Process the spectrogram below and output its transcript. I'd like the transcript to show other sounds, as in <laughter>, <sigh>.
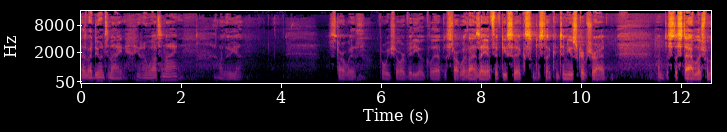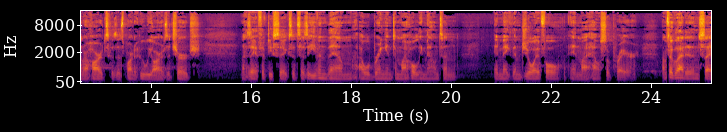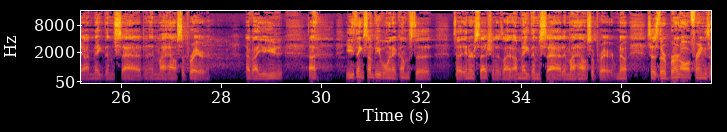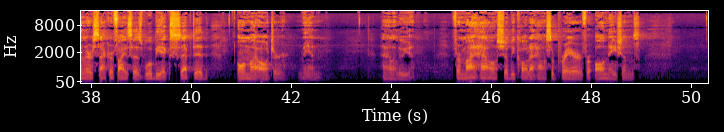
How's everybody doing tonight? You doing well tonight? Hallelujah. Start with, before we show our video clip, to start with Isaiah 56, just a continued scripture I just established within our hearts because it's part of who we are as a church. Isaiah 56, it says, Even them I will bring into my holy mountain and make them joyful in my house of prayer. I'm so glad it didn't say I make them sad in my house of prayer. How about you? You, uh, you think some people, when it comes to to intercession, is I, I, make them sad in my house of prayer. No, it says their burnt offerings and their sacrifices will be accepted on my altar. Man, hallelujah. For my house shall be called a house of prayer for all nations.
